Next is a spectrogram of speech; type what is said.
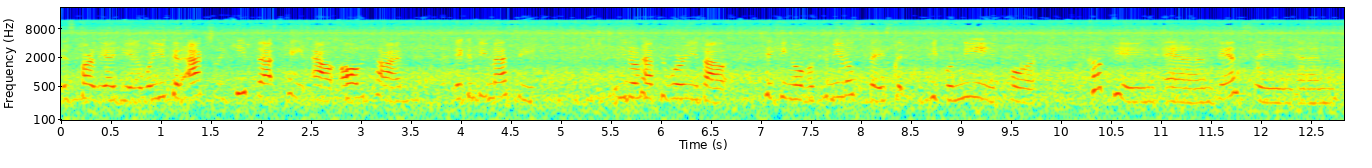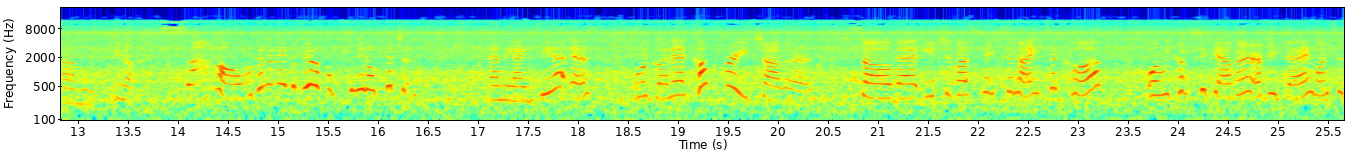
is part of the idea, where you can actually keep that paint out all the time. It can be messy. You don't have to worry about taking over communal space that people need for cooking and dancing and, um, you know. So we're going to make a beautiful communal kitchen. And the idea is we're going to cook for each other so that each of us takes a night to cook or we cook together every day, once a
